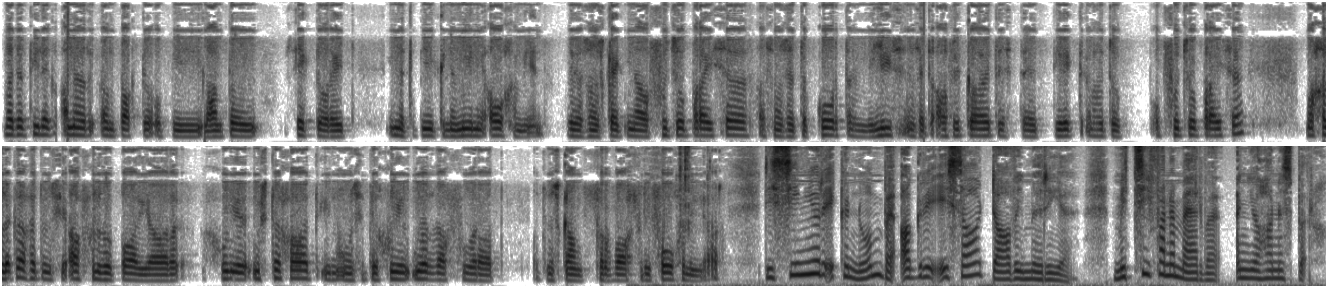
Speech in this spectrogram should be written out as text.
Wat natuurlik ander impakte op die landbou sektor het en op die ekonomie in die algemeen. En as ons kyk na voedselpryse, as ons 'n tekort aan mielies in Suid-Afrika het, is dit direk invloed op op voedselpryse. Maar gelukkig het ons die afgelope paar jaar goeie oeste gehad en ons het 'n goeie oordragvoorraad wat ons kan verwag vir die volgende jaar. Die senior ekonom by Agri SA, Dawie Maree, Mitsi van der Merwe in Johannesburg.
